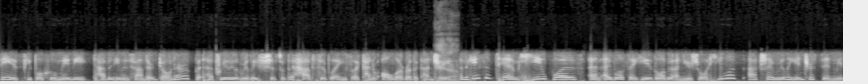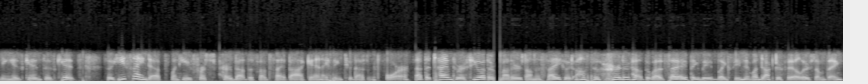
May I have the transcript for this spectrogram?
see is people who maybe haven't even found their donor, but have really relationships with, have siblings, like kind of all over the country. Yeah. In the case of Tim, he was, and I will say he is a little bit unusual. He was actually really interested in meeting his kids as kids. So he signed up when he first heard about this website back in, I think, 2004. At the time, there were a few other mothers on the site who had also heard about the website. I think they'd like seen him on Dr. Phil or something.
